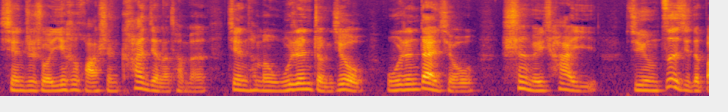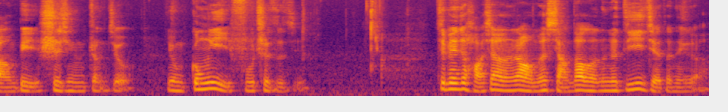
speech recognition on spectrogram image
先知说：“耶和华神看见了他们，见他们无人拯救，无人代求，甚为诧异，就用自己的膀臂施行拯救，用公义扶持自己。”这边就好像让我们想到了那个第一节的那个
